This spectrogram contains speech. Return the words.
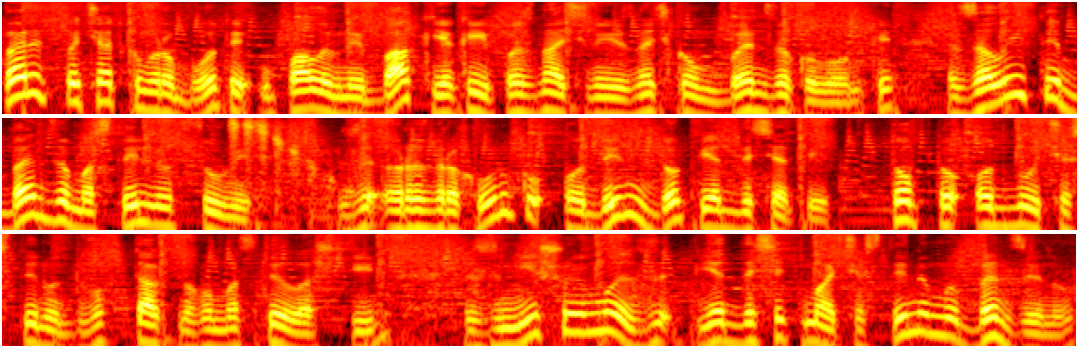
Перед початком роботи у паливний бак, який позначений значком бензоколонки, залийте бензомастильну суміш з розрахунку 1 до 50. Тобто одну частину двохтактного мастила штіль змішуємо з 50 частинами бензину.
